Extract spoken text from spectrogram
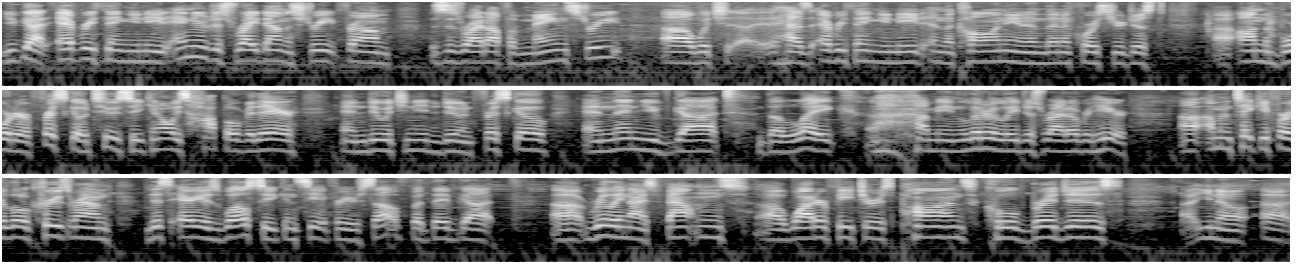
you've got everything you need. And you're just right down the street from this is right off of main street uh, which uh, has everything you need in the colony. And then of course you're just uh, on the border of frisco too. So you can always hop over there and do what you need to do in frisco. And then you've got the lake. I mean literally just right over here. Uh, i'm going to take you for a little cruise around this area as well so you can see it for yourself. But they've got uh, really nice fountains, uh, water features, ponds, cooled bridges, uh, you know, uh,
